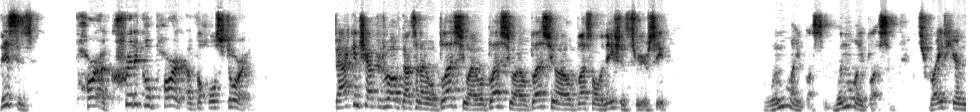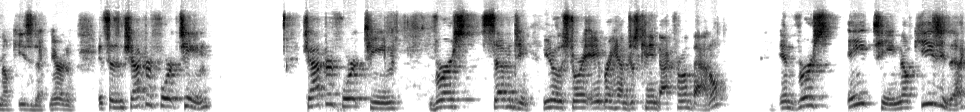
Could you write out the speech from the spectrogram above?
This is part, a critical part of the whole story. Back in chapter 12, God said, I will bless you, I will bless you, I will bless you, I will bless all the nations through your seed. When will he bless them? When will he bless them? It's right here in the Melchizedek narrative. It says in chapter 14, chapter 14, verse 17. You know the story, Abraham just came back from a battle. In verse 18, Melchizedek,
